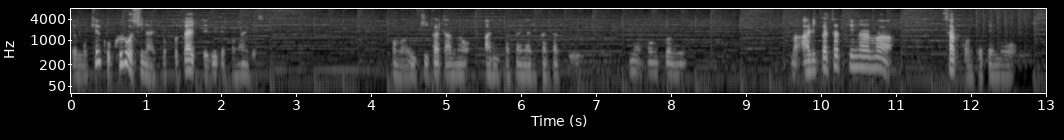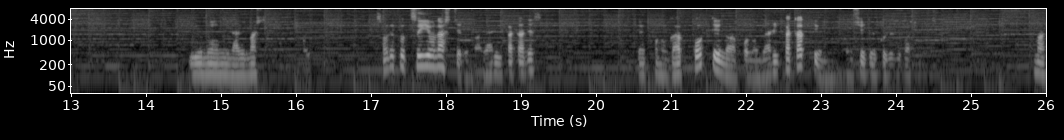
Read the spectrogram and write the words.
でも結構苦労しないと答えって出てこないです。この生き方のあり方、やり方っていう、ね、本当に。まあ、あり方っていうのはまあ、昨今とても有名になりました、それと対をなしてるのはやり方です。で、この学校っていうのはこのやり方っていうのを教えてくれる場所です。まあ、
